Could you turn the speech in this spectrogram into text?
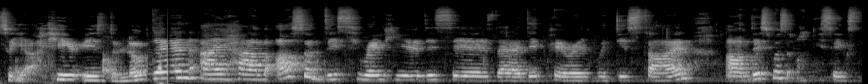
So yeah, here is the look. Then I have also this right here. This is that I did pair it with this style. Um, this was only six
